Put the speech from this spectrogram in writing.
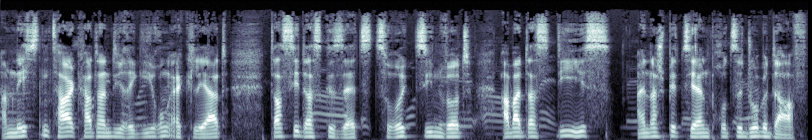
Am nächsten Tag hat dann die Regierung erklärt, dass sie das Gesetz zurückziehen wird, aber dass dies einer speziellen Prozedur bedarf,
